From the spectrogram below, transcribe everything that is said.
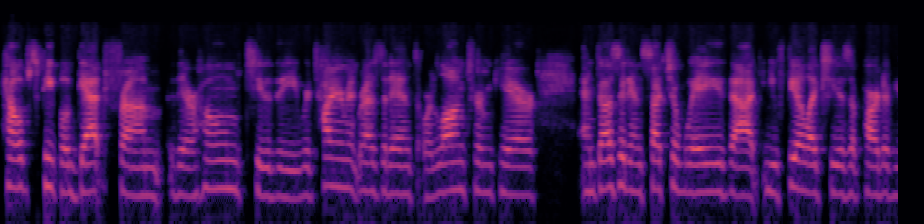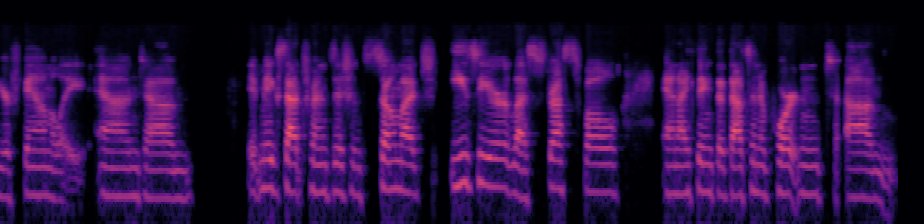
helps people get from their home to the retirement residence or long-term care and does it in such a way that you feel like she is a part of your family. And um, it makes that transition so much easier, less stressful. And I think that that's an important um,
